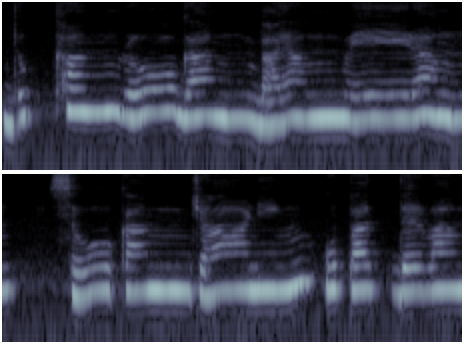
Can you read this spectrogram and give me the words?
දුක්ඛං රෝගං භයං වේරං සෝකං ජානින් උපද්දවං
